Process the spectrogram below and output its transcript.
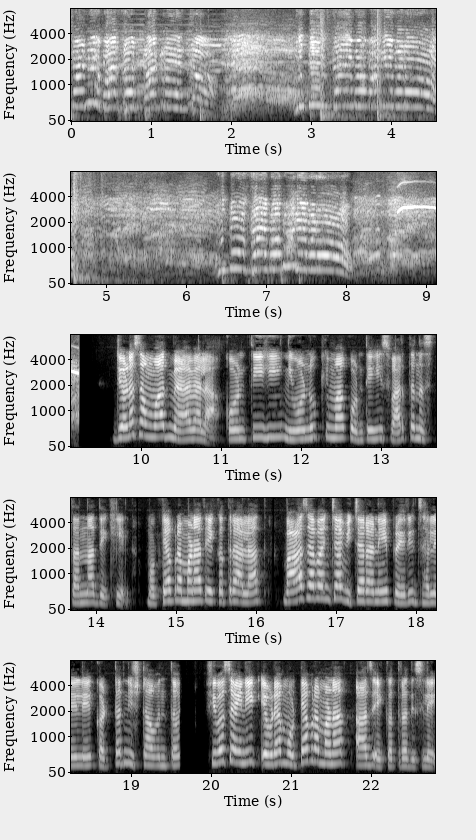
बाळासाहेब ठाकरे उद्धव साहेब मागे उद्धव साहेब मागे जनसंवाद मेळाव्याला कोणतीही निवडणूक किंवा कोणतेही स्वार्थ नसताना देखील मोठ्या प्रमाणात एकत्र आलात. बाळासाहेबांच्या विचाराने प्रेरित झालेले कट्टर निष्ठावंत शिवसैनिक एवढ्या मोठ्या प्रमाणात आज एकत्र दिसले.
